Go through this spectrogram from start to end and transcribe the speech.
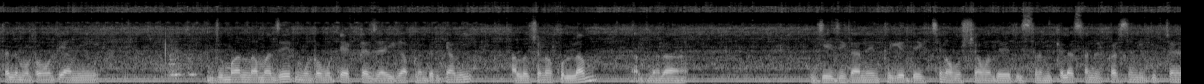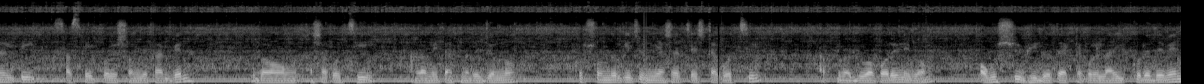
তাহলে মোটামুটি আমি জুমার নামাজের মোটামুটি একটা জায়গা আপনাদেরকে আমি আলোচনা করলাম। আপনারা যে যেখানে থেকে দেখছেন অবশ্যই আমাদের Islamic class hundred percent YouTube চ্যানেলটি সাবস্ক্রাইব করে সঙ্গে থাকবেন এবং আশা করছি আগামীতে আপনাদের জন্য খুব সুন্দর কিছু নিয়ে আসার চেষ্টা করছি। আপনারা দোয়া করেন এবং অবশ্যই ভিডিওতে একটা করে লাইক করে দেবেন।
